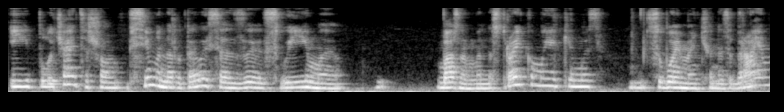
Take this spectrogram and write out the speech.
І виходить, що всі ми народилися з своїми базовими настройками якимось, з собою ми нічого не забираємо.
